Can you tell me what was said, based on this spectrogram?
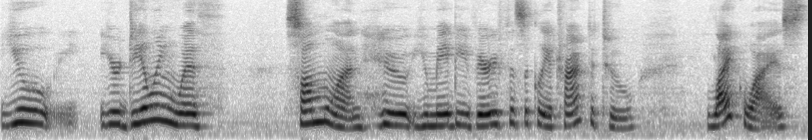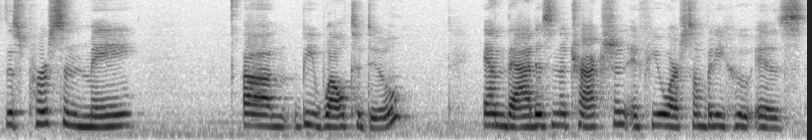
you you're dealing with someone who you may be very physically attracted to likewise this person may um, be well-to-do and that is an attraction if you are somebody who is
